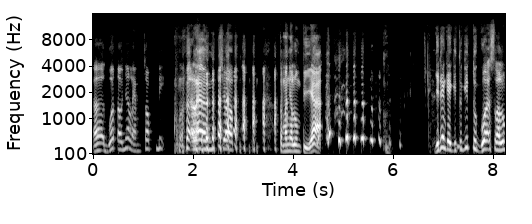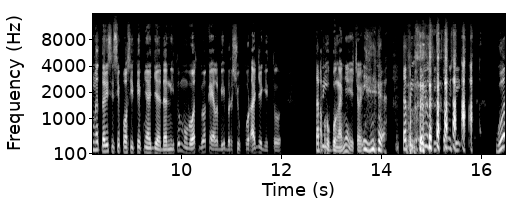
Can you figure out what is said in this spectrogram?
Uh, eh, gue taunya lem chop di lem chop temannya lumpia. Jadi yang kayak gitu-gitu gue selalu ngeliat dari sisi positifnya aja. Dan itu membuat gue kayak lebih bersyukur aja gitu. Tapi Apa hubungannya ya coy? Iya. Tapi serius sih serius sih. Gue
